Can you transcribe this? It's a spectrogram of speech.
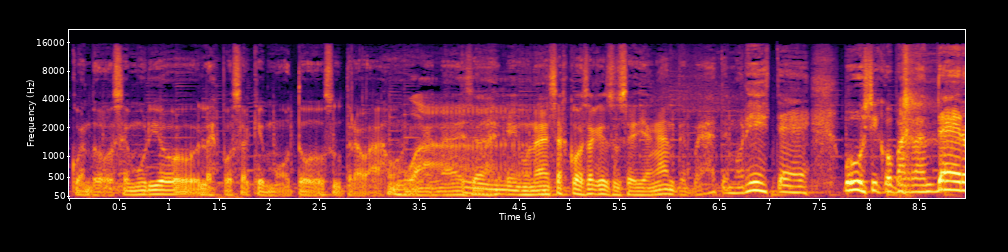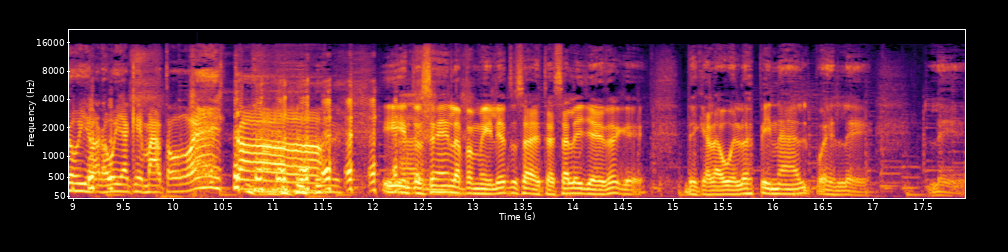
Cuando se murió, la esposa quemó todo su trabajo en, una de esas, en una de esas cosas que sucedían antes. Pues, "Ah, te moriste, músico, parrandero, y ahora voy a quemar todo esto. y entonces en la familia, tú sabes, está esa leyenda que, de que al abuelo Espinal, pues le, le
